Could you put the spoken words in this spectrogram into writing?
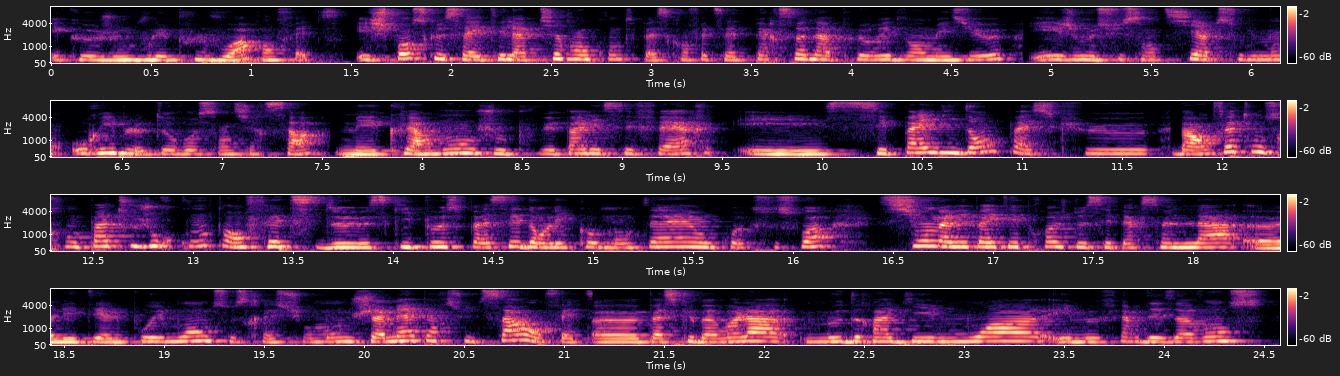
et que je ne voulais plus le voir en fait. Et je pense que ça a été la pire rencontre parce qu'en fait cette personne a pleuré devant mes yeux et je me suis sentie absolument horrible de ressentir ça. Mais clairement je pouvais pas laisser faire et c'est pas évident parce que bah en fait on se rend pas toujours compte en fait de ce qui peut se passer dans les commentaires ou quoi que ce soit. Si on n'avait pas été proche de ces personnes là, euh, les DLPO et moi on se serait sûrement jamais aperçu de ça en fait. Euh, parce que bah voilà, me draguer moi et me faire des avances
